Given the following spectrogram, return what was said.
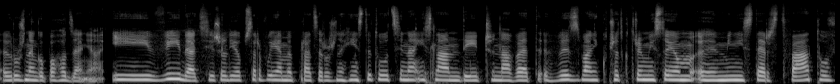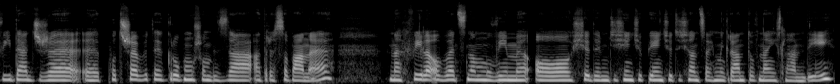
różnego pochodzenia. I widać, jeżeli obserwujemy pracę różnych instytucji na Islandii, czy nawet wyzwań, przed którymi stoją y, ministerstwa, to widać, że y, potrzeby tych grup muszą być zaadresowane. Na chwilę obecną mówimy o 75 tysiącach migrantów na Islandii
